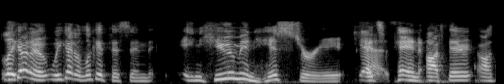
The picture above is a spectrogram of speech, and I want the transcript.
Like, gotta we gotta look at this in in human history. Yes. It's been author, auth-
